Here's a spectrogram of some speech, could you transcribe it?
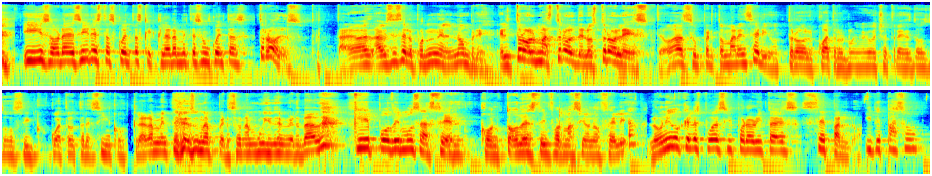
y sobre decir estas cuentas que claramente son cuentas trolls. A veces se lo ponen el nombre el troll más troll de los troles. Te vas a súper tomar en serio. Troll 4983225435. Claramente eres una persona muy de verdad. ¿Qué podemos hacer con toda esta información, Ofelia? Lo único que les puedo decir por ahorita es sépanlo y de paso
